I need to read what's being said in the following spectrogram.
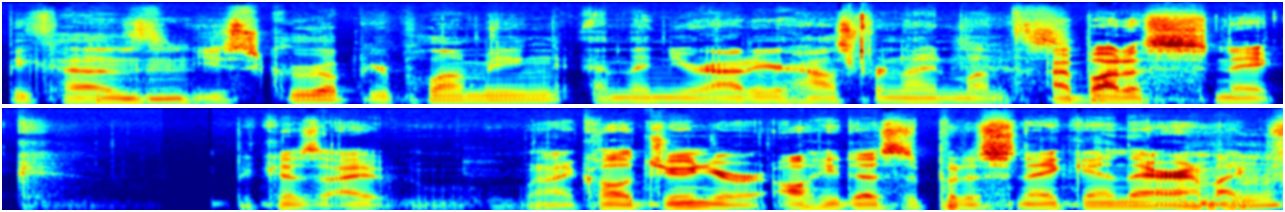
because Mm-hmm. you screw up your plumbing and then you're out of your house for nine months. I bought a snake because I when I call Junior, all he does is put a snake in there, and I'm like,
